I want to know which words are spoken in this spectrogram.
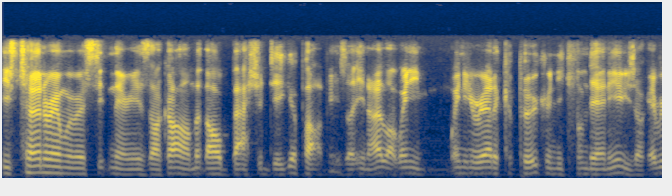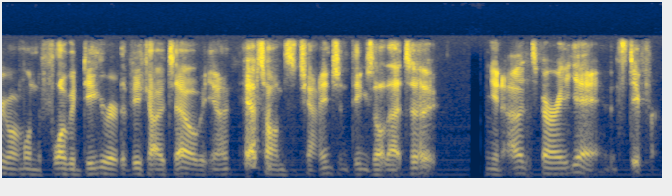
he's turned around when we were sitting there. He's like, "Oh, I'm at the old Basher Digger pub." He's like, you know, like when you when you're out of Kapooka and you come down here, he's like, everyone wanted to flog a digger at the Vic Hotel, but you know, our times have changed and things like that too. You know, it's very yeah, it's different.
